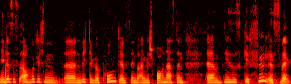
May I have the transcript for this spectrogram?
nee, das ist auch wirklich ein, äh, ein wichtiger Punkt jetzt, den du angesprochen hast, denn ähm, dieses Gefühl ist weg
